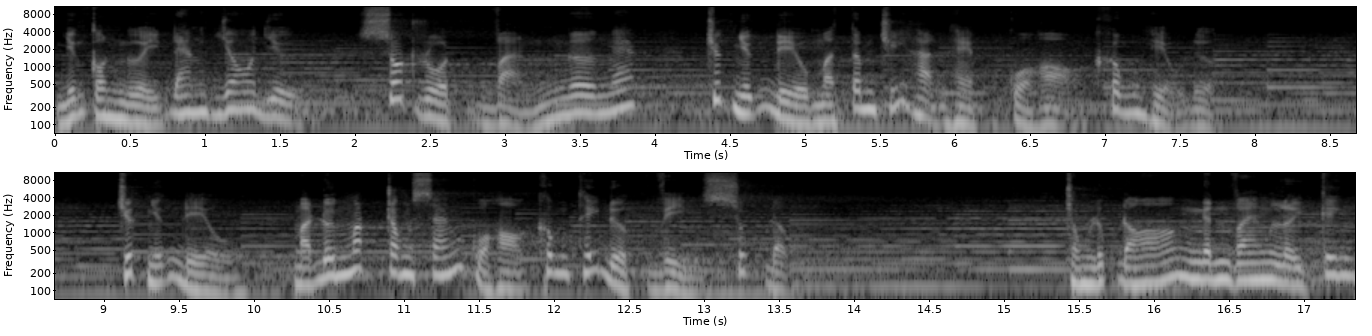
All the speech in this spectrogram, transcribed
Những con người đang do dự, Sốt ruột và ngơ ngác Trước những điều mà tâm trí hạn hẹp của họ không hiểu được. Trước những điều mà đôi mắt trong sáng của họ không thấy được vì xúc động. Trong lúc đó, ngân vang lời kinh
